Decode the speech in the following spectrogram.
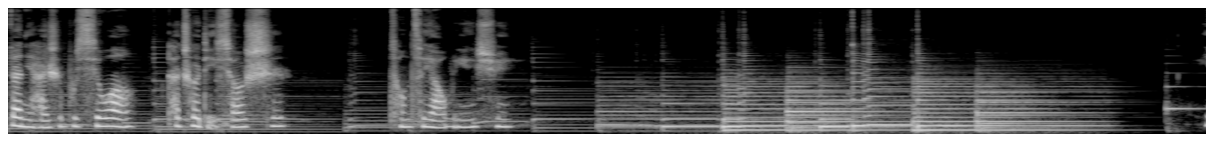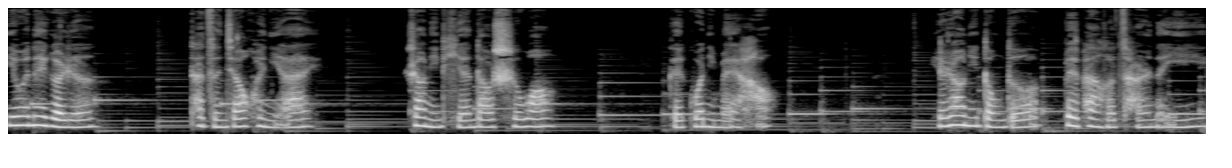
但你还是不希望他彻底消失，从此杳无音讯。因为那个人，他曾教会你爱，让你体验到失望，给过你美好，也让你懂得背叛和残忍的意义。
